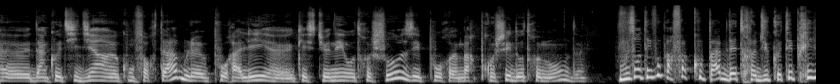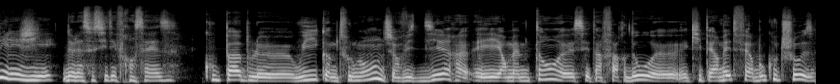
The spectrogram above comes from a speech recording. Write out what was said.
euh, d'un quotidien euh, confortable pour aller euh, questionner autre chose et pour m'approcher d'autres mondes. Vous sentez-vous parfois coupable d'être du côté privilégié de la société française? Coupable, oui, comme tout le monde, j'ai envie de dire, et en même temps, c'est un fardeau qui permet de faire beaucoup de choses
